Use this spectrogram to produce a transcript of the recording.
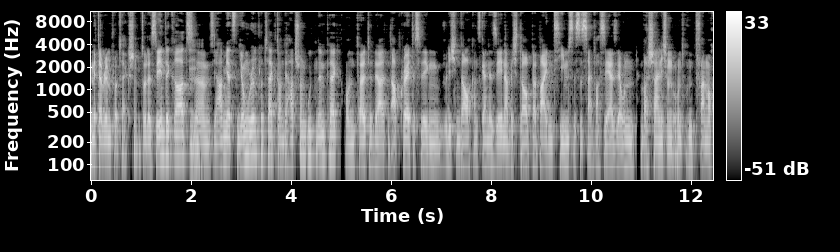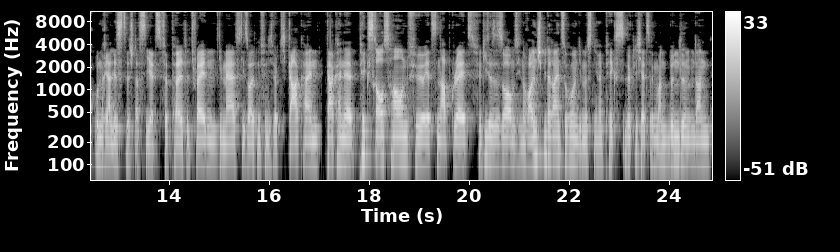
mit der Rim Protection. So, das sehen wir gerade. Mhm. Ähm, sie haben jetzt einen jungen Rim Protector und der hat schon einen guten Impact und Pöltl wäre halt ein Upgrade, deswegen würde ich ihn da auch ganz gerne sehen, aber ich glaube, bei beiden Teams ist es einfach sehr, sehr unwahrscheinlich und, und, und vor allem auch unrealistisch, dass sie jetzt für Pöltl traden. Die Mavs, die sollten, finde ich, wirklich gar kein, gar keine Picks raushauen für jetzt ein Upgrade für diese Saison, um sich einen Rollenspieler reinzuholen. Die müssten ihre Picks wirklich jetzt irgendwann bündeln und dann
